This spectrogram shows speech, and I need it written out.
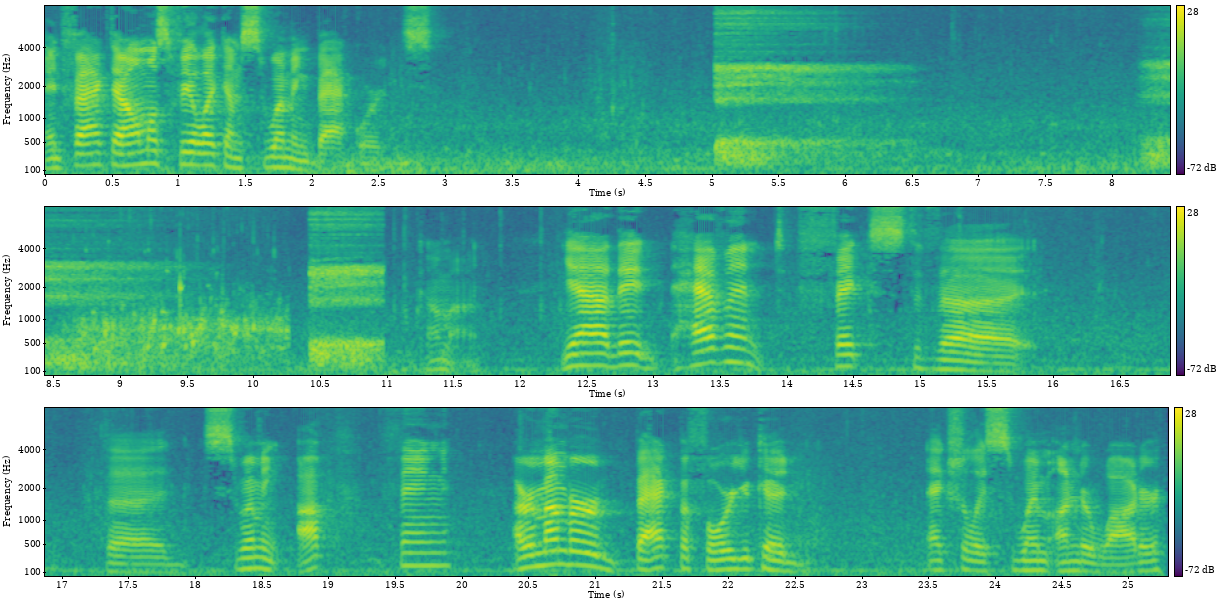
In fact, I almost feel like I'm swimming backwards. Come on. Yeah, they haven't fixed the the swimming up thing. I remember back before you could actually swim underwater.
